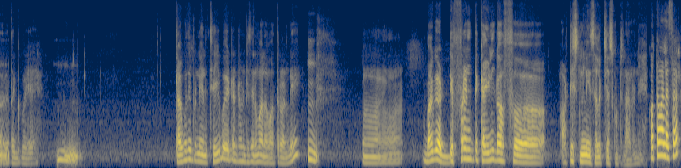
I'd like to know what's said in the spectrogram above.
బాగా తగ్గిపోయాయి. కాకపోతే ఇప్పుడు నేను చేయబోయేటటువంటి సినిమాలో మాత్రం అండి బాగా డిఫరెంట్ కైండ్ ఆఫ్ ఆర్టిస్ట్ని సెలెక్ట్ చేసుకుంటున్నానండి. కొత్త వాళ్ళ సార్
